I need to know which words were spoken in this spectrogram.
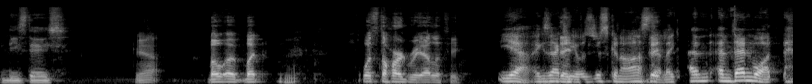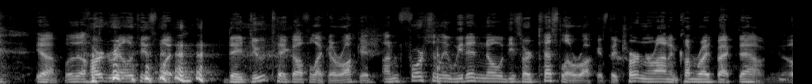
these days. Yeah, but uh, but what's the hard reality? Yeah, exactly. They- I was just gonna ask they- that. Like, and and then what? Yeah, well, the hard reality is what they do take off like a rocket. Unfortunately, we didn't know these are Tesla rockets. They turn around and come right back down. You know.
